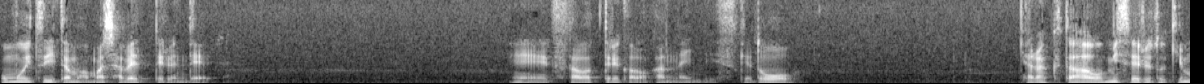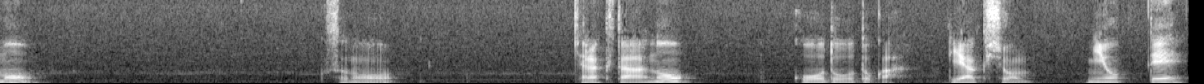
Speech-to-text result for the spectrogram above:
思いついたまま喋ってるんで、えー、伝わってるか分かんないんですけどキャラクターを見せる時もそのキャラクターの行動とかリアクションによって、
